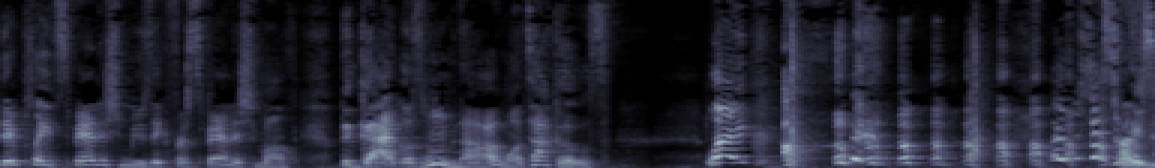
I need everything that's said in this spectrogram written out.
They played Spanish music for Spanish Month. The guy goes, "Hmm, now I want tacos." Like, like it's just racist.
